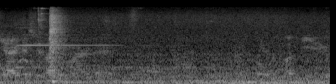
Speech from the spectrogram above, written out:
Yeah, I guess you're lucky Mara Day. Lucky you.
